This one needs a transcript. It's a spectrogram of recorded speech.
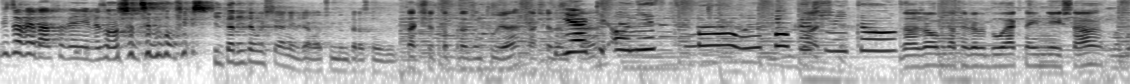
Widzowie na pewno nie wiedzą, o czym ty mówisz. Kilka dni temu jeszcze ja nie wiedziałem o czym bym teraz mówił. Tak się to prezentuje, A7C. Jaki on jest mały, pokaż Właśnie. mi to. Zależało mi na tym, żeby była jak najmniejsza, no bo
